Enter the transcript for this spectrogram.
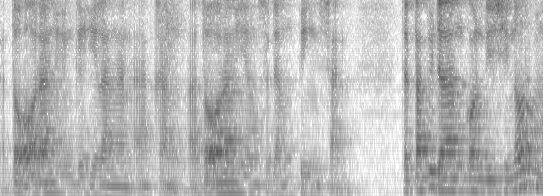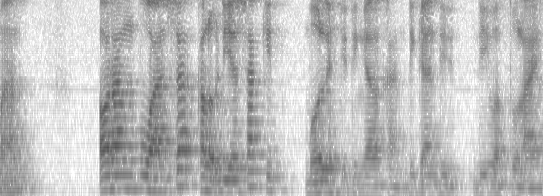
atau orang yang kehilangan akal atau orang yang sedang pingsan. Tetapi dalam kondisi normal orang puasa kalau dia sakit boleh ditinggalkan, diganti di waktu lain.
